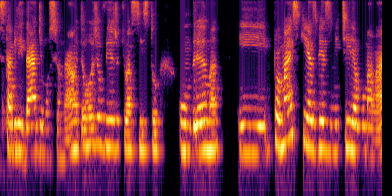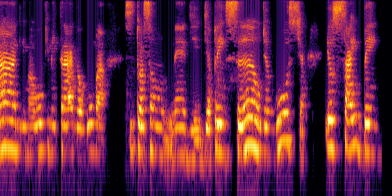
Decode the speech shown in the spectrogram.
estabilidade emocional. Então, hoje eu vejo que eu assisto um drama e por mais que às vezes me tire alguma lágrima ou que me traga alguma situação né, de, de apreensão, de angústia, eu saio bem,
